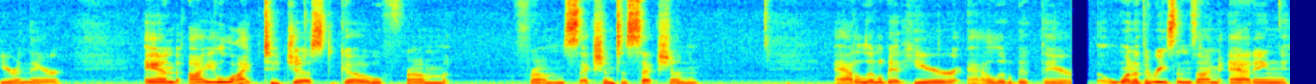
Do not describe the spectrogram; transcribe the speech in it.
here and there. And I like to just go from from section to section, add a little bit here, add a little bit there. One of the reasons I'm adding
